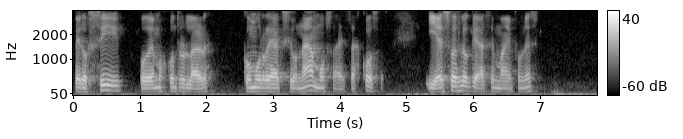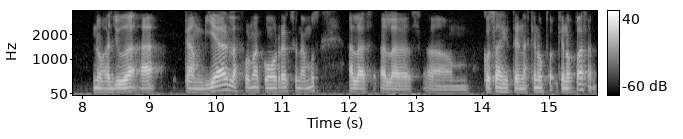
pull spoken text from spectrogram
pero sí podemos controlar cómo reaccionamos a esas cosas. Y eso es lo que hace mindfulness, nos ayuda a cambiar la forma como reaccionamos a las, a las um, cosas externas que nos, que nos pasan.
